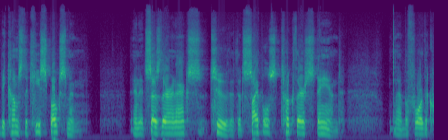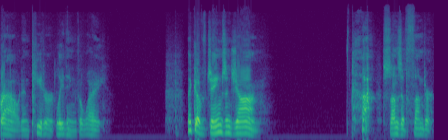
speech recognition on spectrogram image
becomes the key spokesman. And it says there in Acts 2 that the disciples took their stand uh, before the crowd and Peter leading the way. Think of James and John, sons of thunder,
